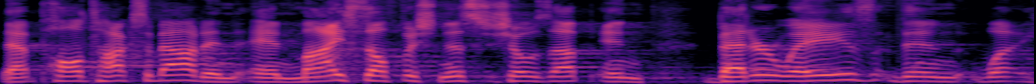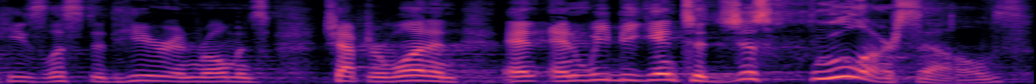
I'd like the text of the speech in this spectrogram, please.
that Paul talks about, and, and my selfishness shows up in better ways than what he's listed here in Romans chapter 1. And, and, and we begin to just fool ourselves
